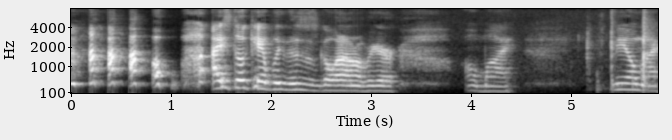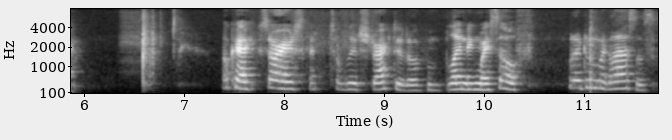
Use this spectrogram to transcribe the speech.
I still can't believe this is going on over here. Oh my. Me oh my. Okay, sorry, I just got totally distracted. I'm blinding myself. What do I do with my glasses?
